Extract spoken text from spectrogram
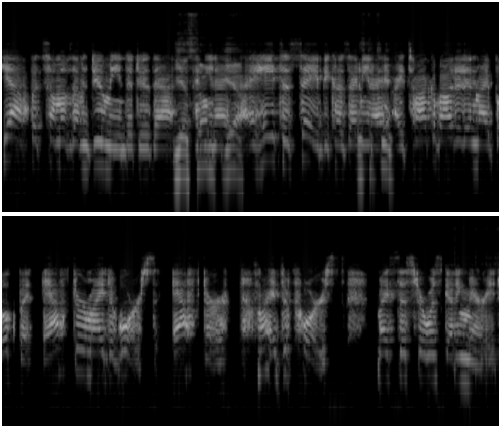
Yeah, but some of them do mean to do that. Yeah, some, I mean, I, yeah. I hate to say because I it's mean, I, I talk about it in my book, but after my divorce, after my divorce, my sister was getting married.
